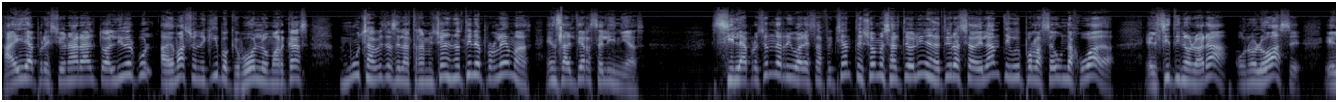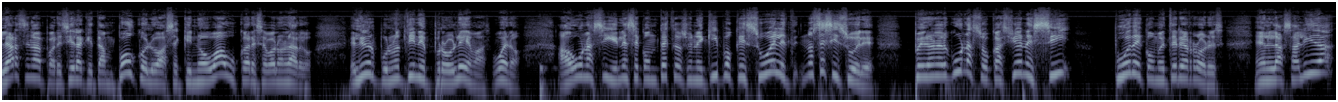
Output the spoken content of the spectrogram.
a ir a presionar alto al Liverpool. Además, un equipo que vos lo marcás muchas veces en las transmisiones no tiene problemas en saltearse líneas. Si la presión de rival es asfixiante, yo me salteo líneas, la tiro hacia adelante y voy por la segunda jugada. El City no lo hará o no lo hace. El Arsenal pareciera que tampoco lo hace, que no va a buscar ese balón largo. El Liverpool no tiene problemas. Bueno, aún así, en ese contexto es un equipo que suele, no sé si suele, pero en algunas ocasiones sí puede cometer errores. En la salida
